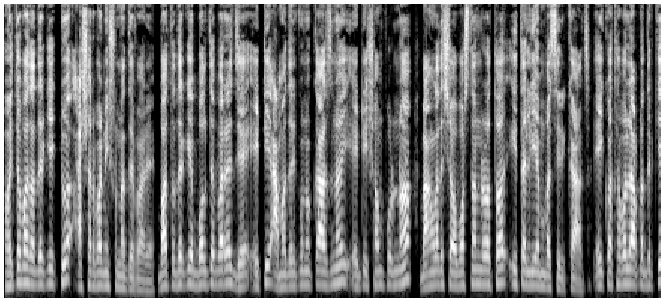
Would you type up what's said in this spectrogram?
হয়তোবা তাদেরকে একটু আশার বাণী শোনাতে পারে বা তাদেরকে বলতে পারে যে, এটি আমাদের কোনো কাজ নয়, এটি সম্পূর্ণ বাংলাদেশে অবস্থানরত ইতালি এম্বাসির কাজ। এই কথা বলে আপনাদেরকে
